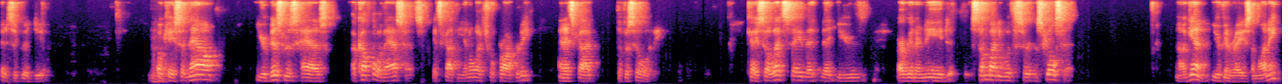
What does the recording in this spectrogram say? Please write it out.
that it's a good deal. Mm-hmm. Okay, so now your business has a couple of assets. It's got the intellectual property and it's got the facility. Okay, so let's say that, that you are going to need somebody with a certain skill set. Now, again, you can raise the money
